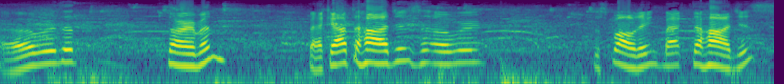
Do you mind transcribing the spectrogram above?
Over the Thurman. Back out to Hodges. Over to Spalding. Back to Hodges.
